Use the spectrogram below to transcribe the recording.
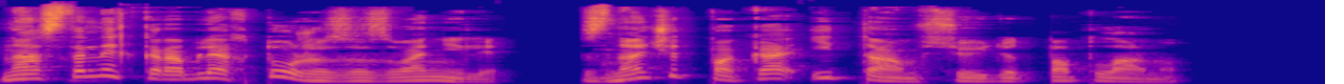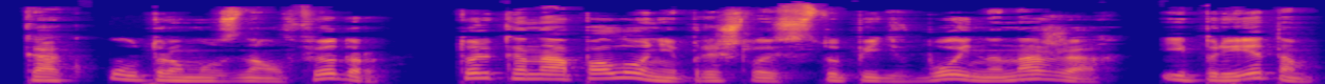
На остальных кораблях тоже зазвонили, значит, пока и там все идет по плану. Как утром узнал Федор, только на Аполлоне пришлось вступить в бой на ножах, и при этом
